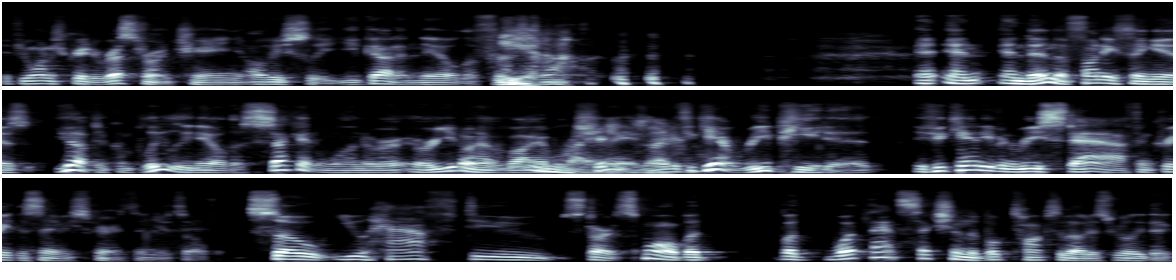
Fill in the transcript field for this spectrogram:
if you want to create a restaurant chain, obviously you got to nail the first yeah. one. and, and, and then the funny thing is you have to completely nail the second one or, or you don't have a viable right, chain exactly. right if you can't repeat it if you can't even restaff and create the same experience then it's over so you have to start small but but what that section in the book talks about is really the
